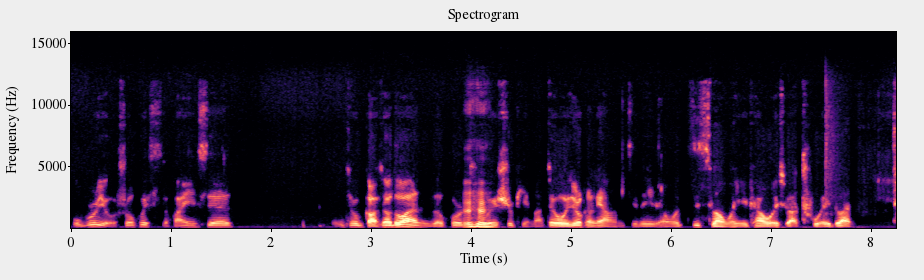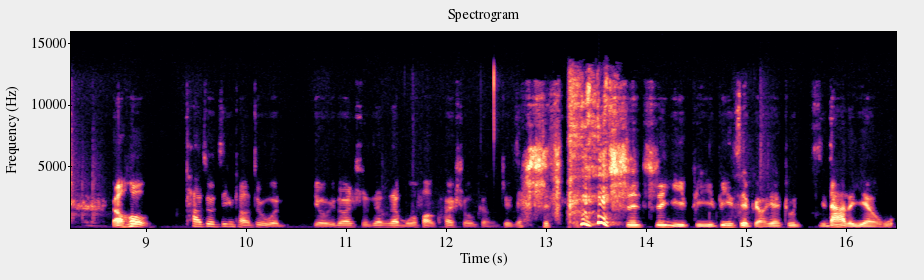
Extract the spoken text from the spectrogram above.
我不是有时候会喜欢一些就搞笑段子或者土味视频嘛？对我就是很两极的一人，我既喜欢文艺片，我也喜欢土味段子。然后他就经常对我有一段时间在模仿快手梗这件事情 嗤之以鼻，并且表现出极大的厌恶。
